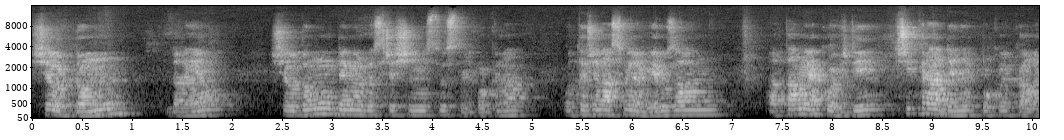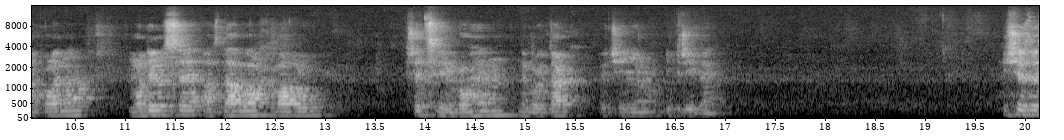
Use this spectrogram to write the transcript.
Šel k domu, Daniel, šel domů, kde měl ve střešní místnosti okna, otevřená směrem k Jeruzalému, a tam jako vždy třikrát denně poklekal na kolena, modlil se a zdával chválu před svým Bohem, nebo tak to činil i dříve. Píše zde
